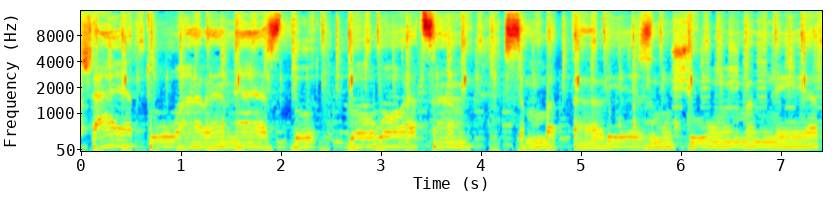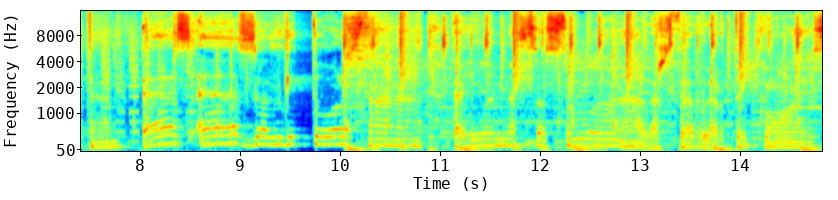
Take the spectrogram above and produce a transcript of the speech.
Saiatuaren ez dut gogoratzen Zenbat aliz musu eman diaten Ez ez gelditu leztana Ta hien ez azuen alaster lertuko ez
